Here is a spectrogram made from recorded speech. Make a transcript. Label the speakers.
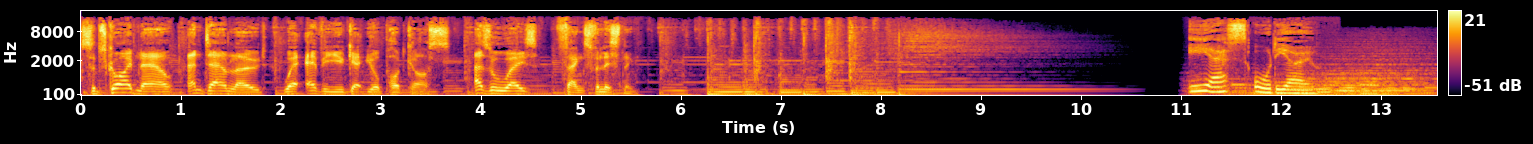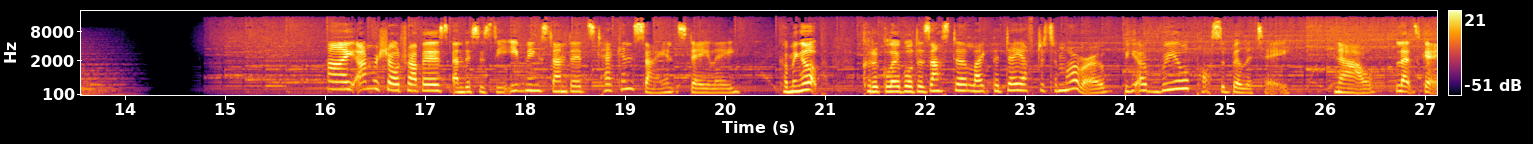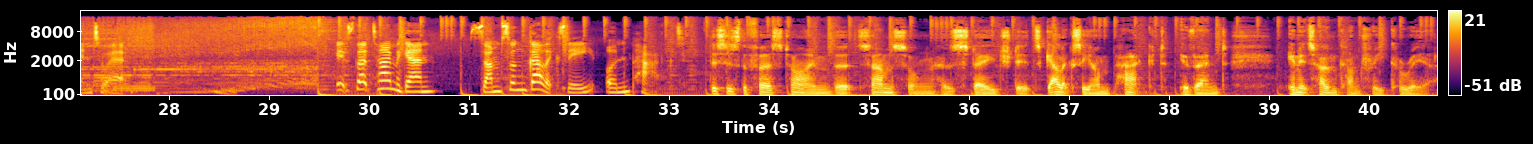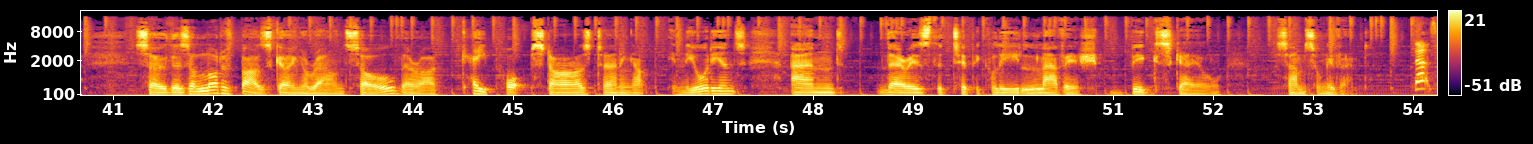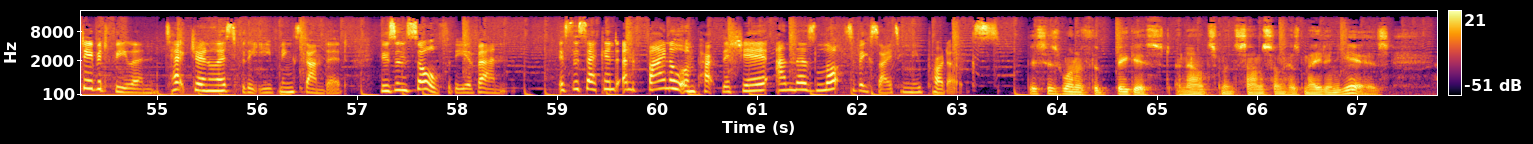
Speaker 1: Subscribe now and download wherever you get your podcasts. As always, thanks for listening.
Speaker 2: ES Audio.
Speaker 3: Hi, I'm Rochelle Travers, and this is the Evening Standard's Tech and Science Daily. Coming up, could a global disaster like the day after tomorrow be a real possibility? Now, let's get into it. It's that time again Samsung Galaxy Unpacked.
Speaker 4: This is the first time that Samsung has staged its Galaxy Unpacked event in its home country, Korea. So there's a lot of buzz going around Seoul. There are K pop stars turning up in the audience, and there is the typically lavish, big scale Samsung event.
Speaker 3: That's David Phelan, tech journalist for the Evening Standard, who's in Seoul for the event. It's the second and final unpack this year, and there's lots of exciting new products.
Speaker 4: This is one of the biggest announcements Samsung has made in years.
